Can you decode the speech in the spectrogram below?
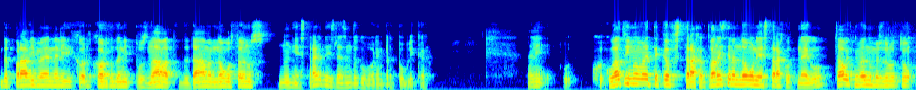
да правиме нали, хората да ни познават, да даваме много стойност, но ни е страх да излезем да говорим пред публика. Нали, когато имаме такъв страх, ако това наистина много ни е страх от него, това обикновено, между другото,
